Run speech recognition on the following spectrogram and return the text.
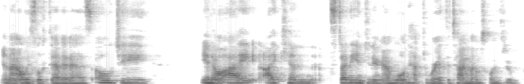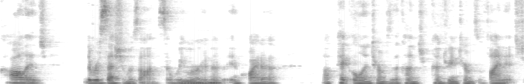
and I always looked at it as, oh, gee, you know, I I can study engineering. I won't have to worry. At the time, I was going through college. The recession was on, so we were in a, in quite a, a pickle in terms of the country, country in terms of finance,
